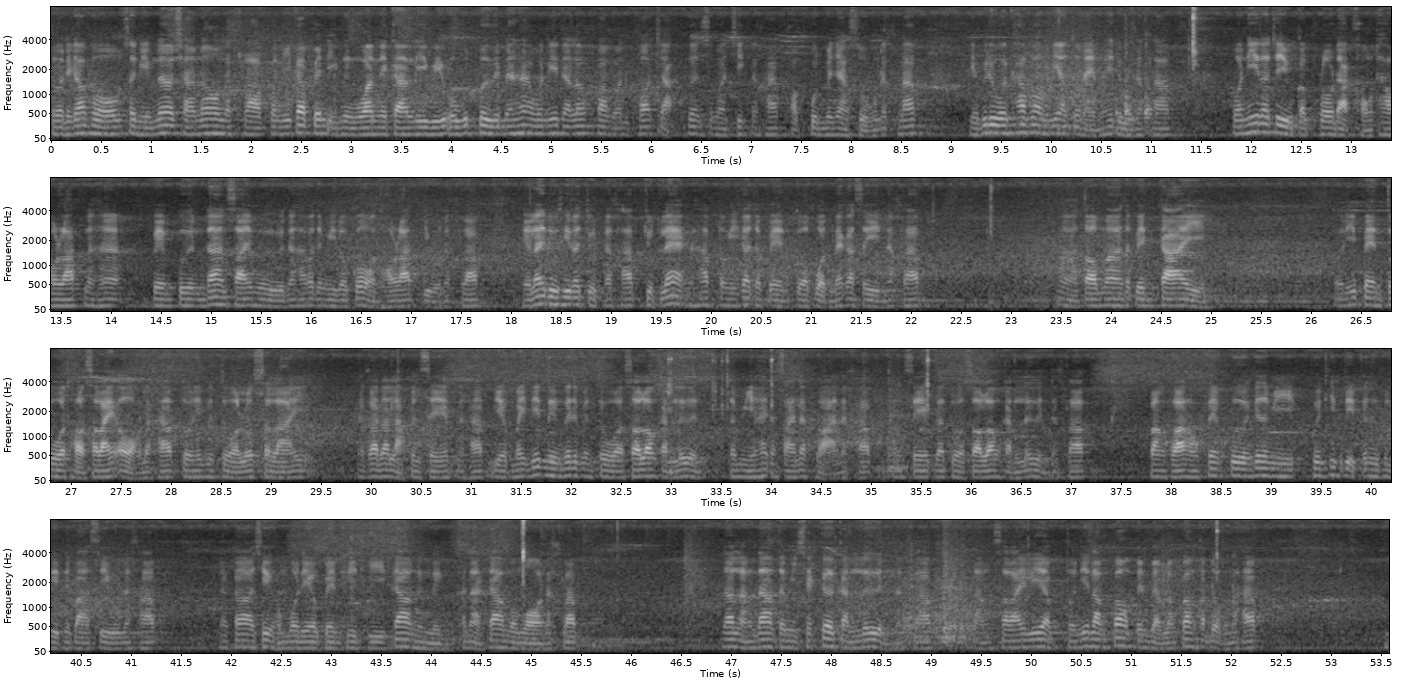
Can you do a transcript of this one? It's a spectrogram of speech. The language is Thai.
สวัสดีครับผมสนิมหน้าชาแนลนะครับ วันนี้ก็เป็นอีกหนึ่งวันในการรีวิวอาวุธปืนนะฮะ วันนี้ได้รับความอนุเคราะห์จากเพื่อนสมาชิกนะครับ ขอบคุณเป็นอย่างสูงนะครับ เดี๋ยวไปดูกันครับว่าวันนี้เอาตัวไหนมาให้ดูนะครับ วันนี้เราจะอยู่กับโปรดักต์ของเทารัตนะฮะเฟรมปืนด้านซ้ายมือนะครับ ก็จะมีโลโก้ของเทารัตอยู่นะครับ เดี๋ยวไล่ดูทีละจุดนะครับ จุดแรกนะครับ ตรงนี้ก็จะเป็นตัวปลดแมกกาซีนนะครับต่อมาจะเป็นไกตัวนี้เป็นตัวถอดสไลด์ออกนะครับ ตัวนี้เป็นตัวลดสไลด์ แล้วก็ด้านหลังเป็นเซฟนะครับเดี๋ยวไม่นิดนึงก็จะเป็นตัวซอลล่องกันลื่น จะมีให้ทั้งซ้ายและขวานะครับทั้งเซฟและตัวซอลล่องกันลื่นนะครับฝั่งขวาของเฟรมปืนก็จะมีพื้นที่ผลิตก็คือผลิตในบราซิลนะครับ แล้วก็ชื่อของโมเดลเป็น PT 911 ขนาด 9 มม นะครับ ด้านหลังด้ามจะมีเช็คเกอร์กันลื่นนะครับ หลังสไลด์เรียบ ตัวนี้ลำกล้องเป็นแบบลำกล้องกระดกนะครับ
